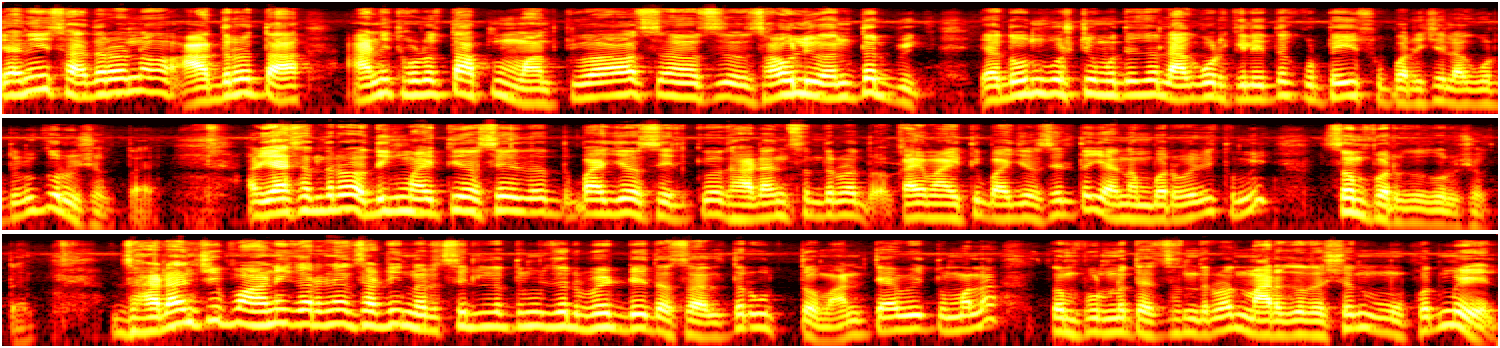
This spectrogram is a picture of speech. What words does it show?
त्यांनी साधारण आर्द्रता आणि थोडं तापमान किंवा स- सावली आंतरपीक या दोन गोष्टीमध्ये जर लागवड केली तर कुठेही सुपारीची लागवड तुम्ही करू शकता आणि या संदर्भात अधिक माहिती असेल पाहिजे असेल किंवा झाडांसंदर्भात काय माहिती पाहिजे असेल तर या नंबरवरही तुम्ही संपर्क करू शकता झाडांची पाहणी करण्यासाठी नर्सरीला तुम्ही जर भेट देत असाल तर उत्तम. आणि त्यावेळी तुम्हाला संपूर्ण त्याच्या संदर्भात मार्गदर्शन मोफत मिळेल.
